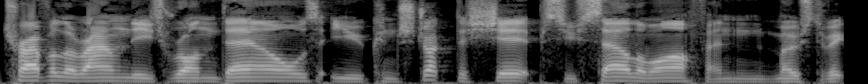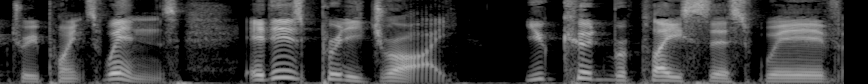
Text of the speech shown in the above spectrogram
travel around these rondels, you construct the ships, you sell them off, and most victory points wins. It is pretty dry. You could replace this with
